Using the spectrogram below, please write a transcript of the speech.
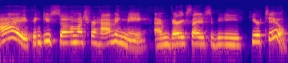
Hi, thank you so much for having me. I'm very excited to be here too.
